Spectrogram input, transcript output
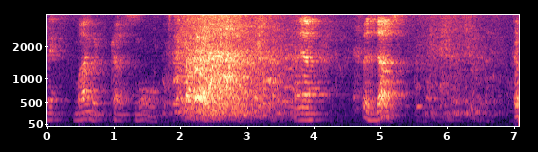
Makes mine look kind of small. Yeah. But it does. so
